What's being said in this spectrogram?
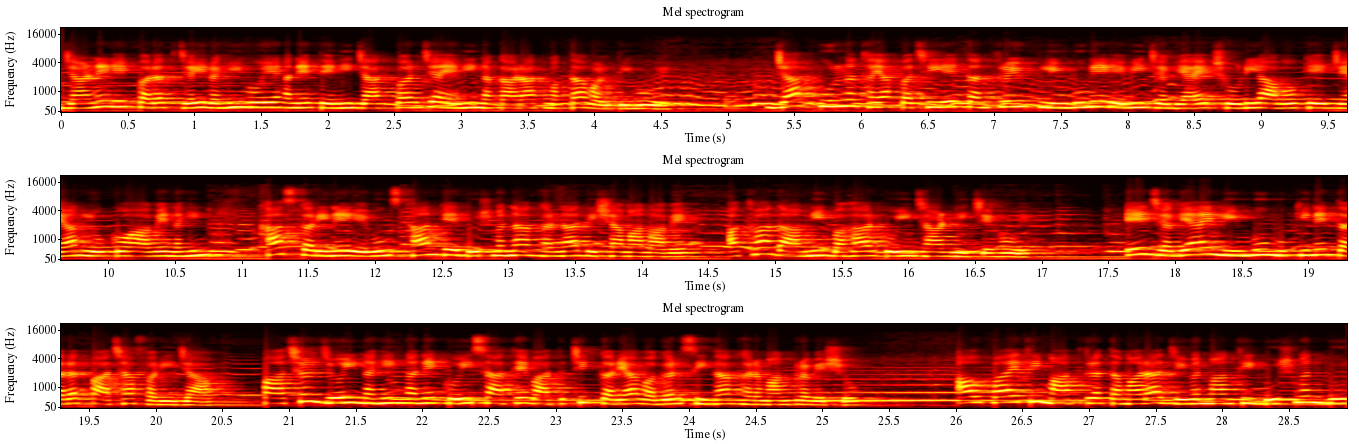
જાણે એ પરત જઈ રહી હોય અને તેની જાત પર જ એની નકારાત્મકતા વળતી હોય. જાપ પૂર્ણ થયા પછી એ તંત્રયુક્ત લીંબુને એવી જગ્યાએ છોડી આવો કે જ્યાં લોકો આવે નહીં, ખાસ કરીને એવું સ્થાન કે દુશ્મનના ઘરના દિશામાં આવે અથવા ગામની બહાર કોઈ ઝાડ નીચે હોય. એ જગ્યાએ લીંબુ મૂકીને તરત પાછા ફરી જાઓ. પાછળ જોઈ નહીં અને કોઈ સાથે વાતચીત કર્યા વગર સીધા ઘરમાં પ્રવેશો. આ ઉપાયથી માત્ર તમારા જીવનમાંથી દુશ્મન દૂર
